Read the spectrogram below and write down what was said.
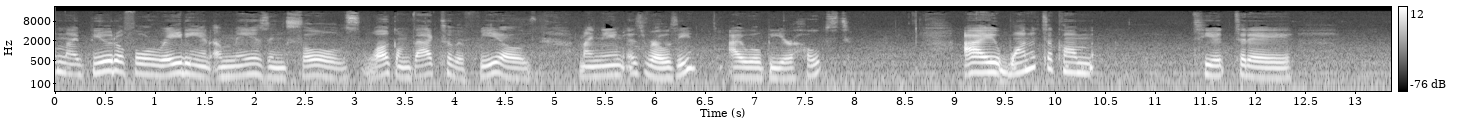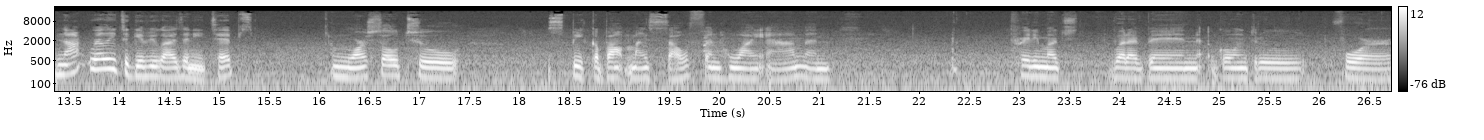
my beautiful, radiant, amazing souls. Welcome back to the Feels. My name is Rosie. I will be your host. I wanted to come to you today, not really to give you guys any tips, more so to speak about myself and who I am and pretty much what I've been going through for,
